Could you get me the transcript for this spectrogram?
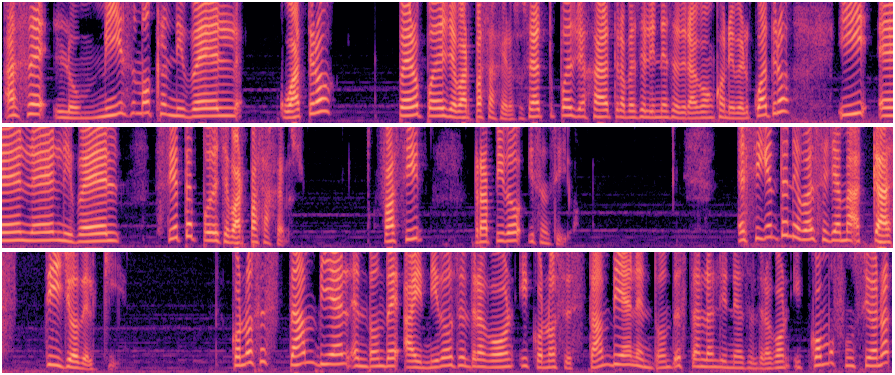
Hace lo mismo que el nivel 4, pero puedes llevar pasajeros. O sea, tú puedes viajar a través de líneas de dragón con nivel 4 y en el nivel 7 puedes llevar pasajeros. Fácil, rápido y sencillo. El siguiente nivel se llama Castillo del Ki. Conoces tan bien en dónde hay nidos del dragón y conoces tan bien en dónde están las líneas del dragón y cómo funcionan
